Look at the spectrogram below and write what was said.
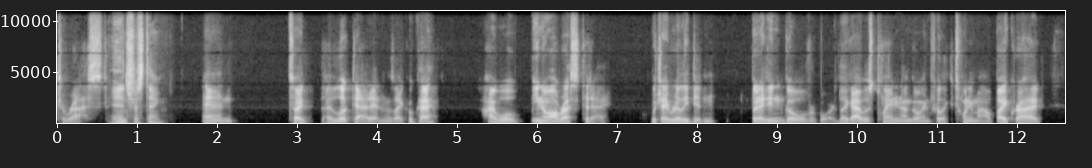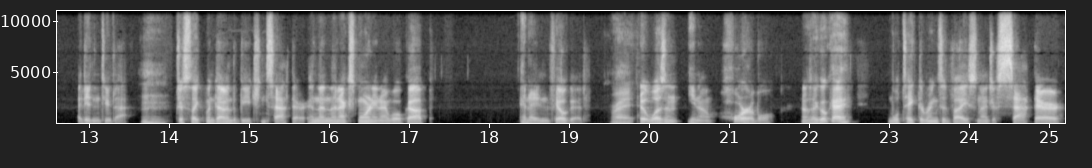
to rest. Interesting. And so I, I looked at it and was like, okay, I will, you know, I'll rest today, which I really didn't, but I didn't go overboard. Like I was planning on going for like a 20 mile bike ride. I didn't do that. hmm Just like went down to the beach and sat there. And then the next morning I woke up and I didn't feel good. Right. It wasn't, you know, horrible. And I was like, okay, we'll take the ring's advice. And I just sat there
